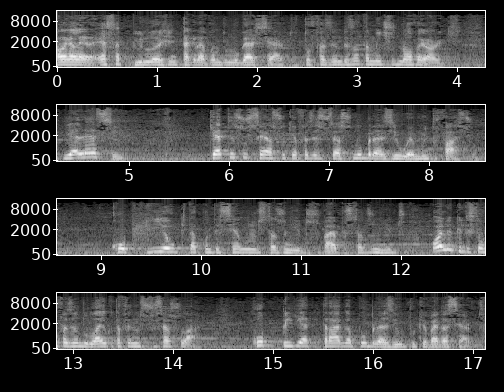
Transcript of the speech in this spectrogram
Fala galera, essa pílula a gente tá gravando no lugar certo. Tô fazendo exatamente de Nova York. E ela é assim: quer ter sucesso, quer fazer sucesso no Brasil, é muito fácil. Copia o que está acontecendo nos Estados Unidos, vai para os Estados Unidos, olha o que eles estão fazendo lá e o que está fazendo sucesso lá. Copia, traga para o Brasil porque vai dar certo.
